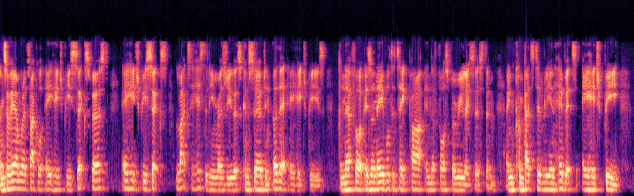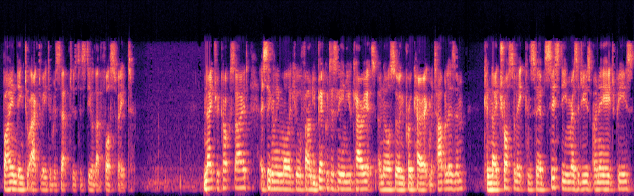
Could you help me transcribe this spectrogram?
And so here I'm going to tackle AHP6 first. AHP6 lacks a histidine residue that's conserved in other AHPs and therefore is unable to take part in the phosphorelay system and competitively inhibits AHP binding to activated receptors to steal that phosphate. Nitric oxide, a signaling molecule found ubiquitously in eukaryotes and also in prokaryotic metabolism, can nitrosylate conserved cysteine residues on AHPs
